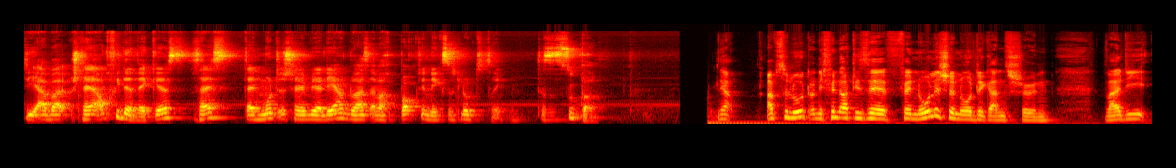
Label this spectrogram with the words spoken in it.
die aber schnell auch wieder weg ist. Das heißt, dein Mund ist schnell wieder leer und du hast einfach Bock, den nächsten Schluck zu trinken. Das ist super. Ja, absolut. Und ich finde auch diese phenolische Note ganz schön, weil die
